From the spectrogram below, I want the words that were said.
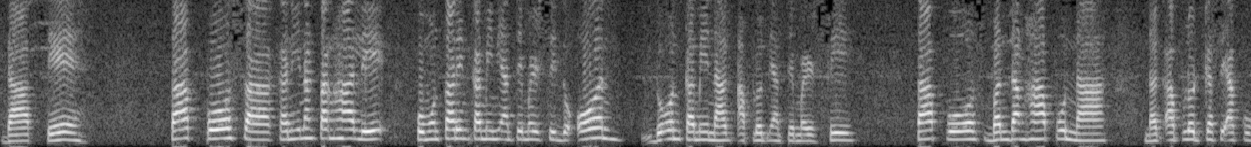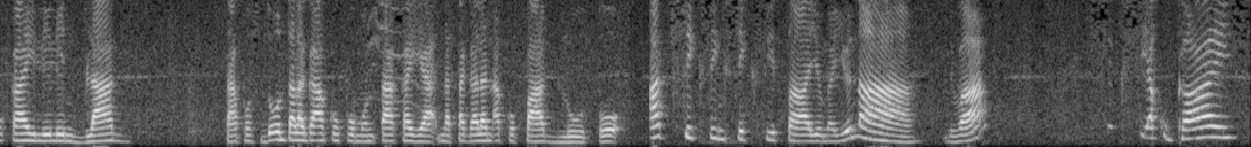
dati. Tapos, sa kaninang tanghali, pumunta rin kami ni Auntie Mercy doon. Doon kami nag-upload ni Auntie Mercy. Tapos, bandang hapon na, Nag-upload kasi ako kay Lilin Vlog. Tapos doon talaga ako pumunta kaya natagalan ako pagluto. At siksing-siksi tayo ngayon ah. Di ba? Siksi ako guys.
